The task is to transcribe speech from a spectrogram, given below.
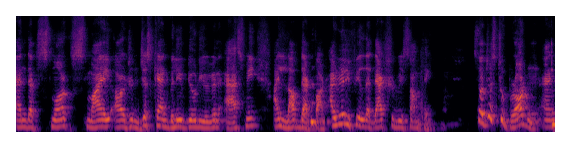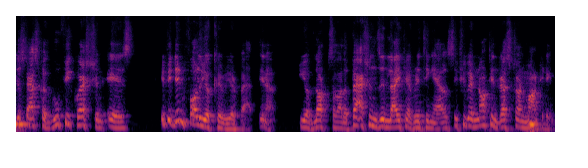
and that smart smile, Arjun, just can't believe, dude, you even asked me. I love that part. I really feel that that should be something. So just to broaden and just mm-hmm. ask a goofy question is, if you didn't follow your career path, you know, you have lots of other passions in life, everything else. If you were not in restaurant mm-hmm. marketing,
